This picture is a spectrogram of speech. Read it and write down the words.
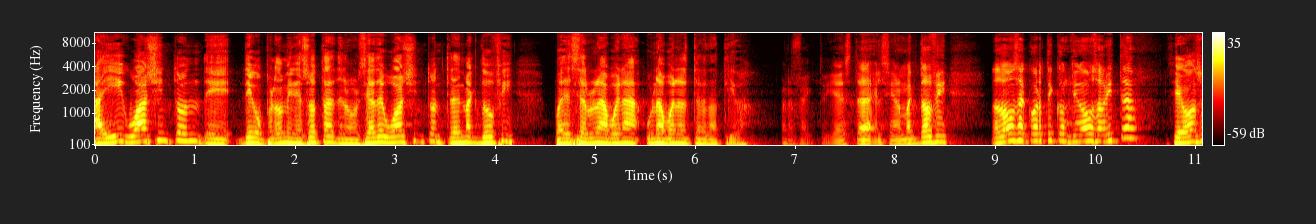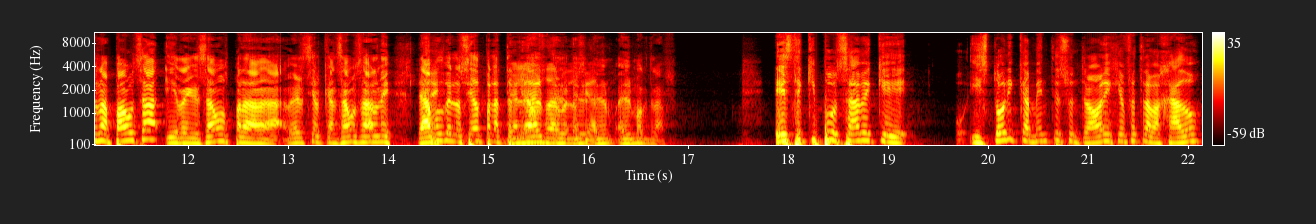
ahí Washington, de, digo, perdón, Minnesota, de la Universidad de Washington, Trent McDuffie, puede ser una buena, una buena alternativa. Perfecto, ya está el señor McDuffie. Nos vamos a corte y continuamos ahorita. Sí, vamos a una pausa y regresamos para ver si alcanzamos a darle, le damos velocidad para terminar el, mock draft. Este equipo sabe que históricamente su entrenador y jefe ha trabajado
